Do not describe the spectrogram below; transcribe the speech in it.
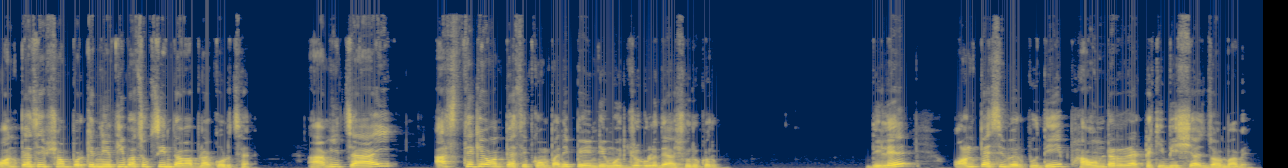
অনপ্যাসিভ সম্পর্কে নেতিবাচক চিন্তাভাবনা করছে। আমি চাই আজ থেকে অনপ্যাসিভ কোম্পানি পেন্ডিং উইথড্রগুলো দেওয়া শুরু করুক। দিলে অনপ্যাসিভের প্রতি ফাউন্ডারের একটা কি বিশ্বাস জন্মাবে?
